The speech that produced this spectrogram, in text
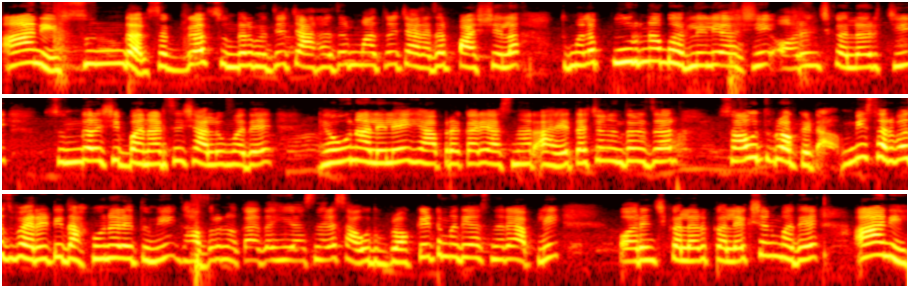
आणि सुंदर सगळ्यात सुंदर म्हणजे चार हजार मात्र चार हजार पाचशेला तुम्हाला पूर्ण भरलेली अशी ऑरेंज कलरची सुंदर अशी बनारसी शालूमध्ये घेऊन आलेले ह्या प्रकारे असणार आहे. त्याच्यानंतर जर साऊथ ब्रॉकेट मी सर्वच व्हरायटी दाखवणार आहे तुम्ही घाबरू नका. आता ही असणार आहे साऊथ ब्रॉकेटमध्ये असणार आहे आपली ऑरेंज कलर कलेक्शनमध्ये आणि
